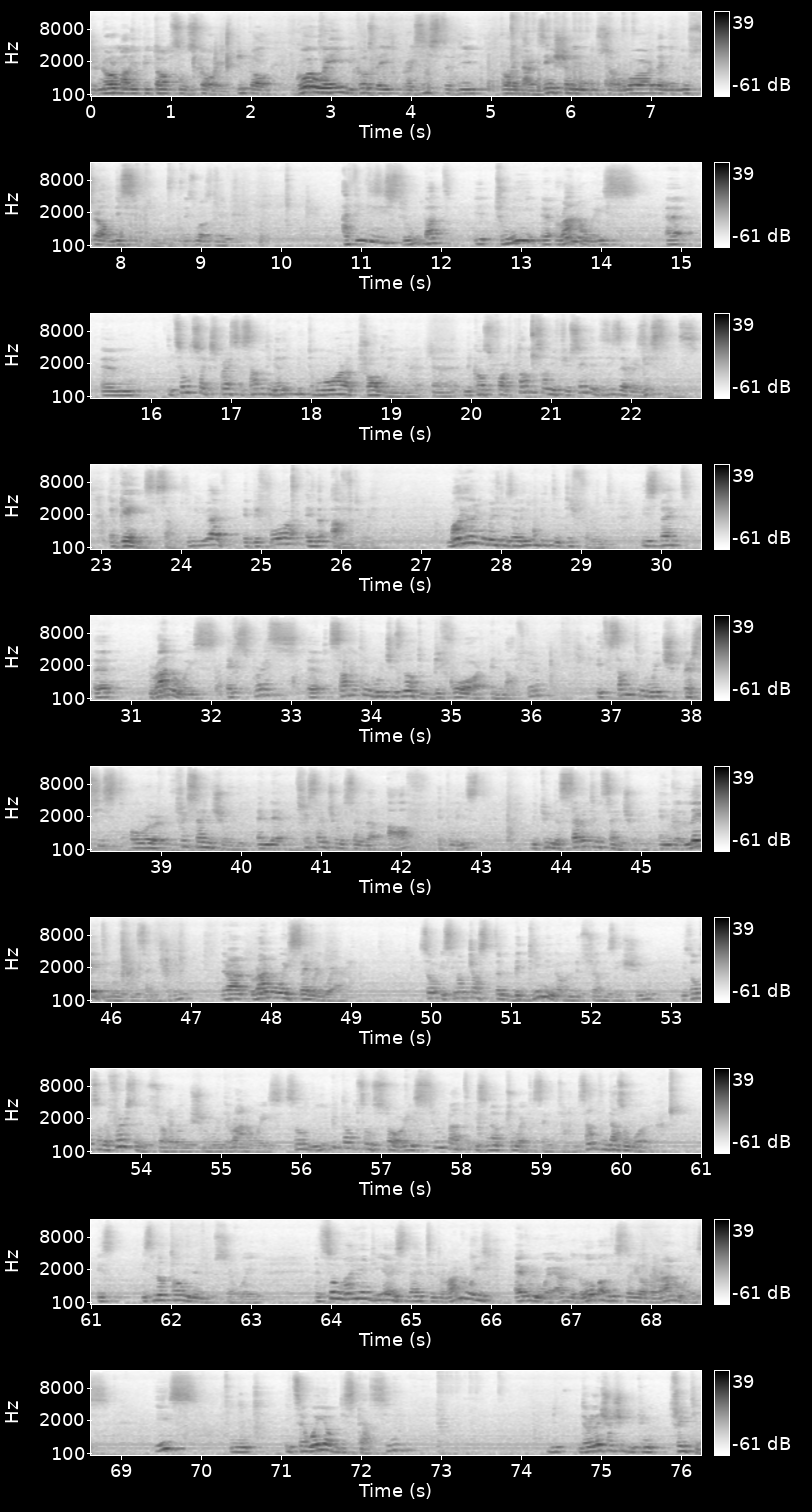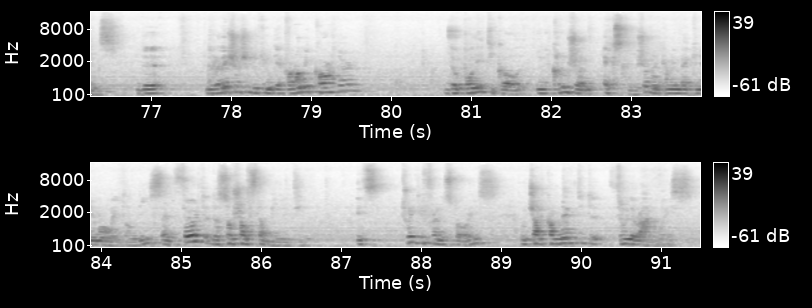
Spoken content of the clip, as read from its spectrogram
the normal E.P. Thompson story. People go away because they resist the proletarization in industrial world and industrial discipline. This was the. I think this is true, but uh, to me, uh, runaways, uh, um, it's also expressed as something a little bit more troubling. Uh, because for Thompson, if you say that this is a resistance against something, you have a before and after. My argument is a little bit different, is that uh, runaways express uh, something which is not before and after. It's something which persists over three centuries and uh, three centuries and a half, at least, between the 17th century and the late 19th century. There are runaways everywhere. So it's not just the beginning of industrialization, it's also the first industrial revolution with the runaways. So the E.P. Thompson story is true, but it's not true at the same time. Something doesn't work is, is not only the industrial way. And so my idea is that the runaways everywhere, the global history of the runaways, is mm, it's a way of discussing the relationship between three things. The, the relationship between the economic order, the political inclusion, exclusion, I'm coming back in a moment on this, and third, the social stability. It's three different stories which are connected through the runaways.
